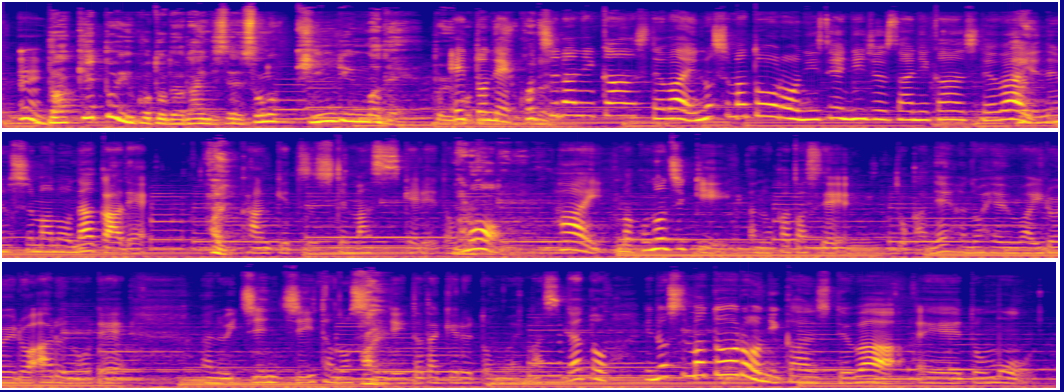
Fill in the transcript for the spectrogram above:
ーだけということではないんですね。その近隣までということでしょうか、えっとね、こちらに関しては江ノ島灯籠2023に関しては、はい。江ノ島の中ではい。完結してますけれどもほど。はい。まあ、この時期あの片瀬とかねあの辺はいろいろあるのであの一日楽しんでいただけると思います、であと江ノ島灯籠に関しては、えー、ともう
